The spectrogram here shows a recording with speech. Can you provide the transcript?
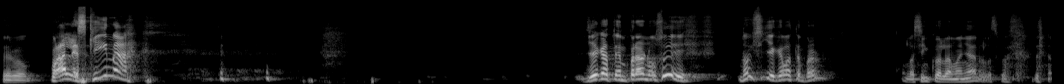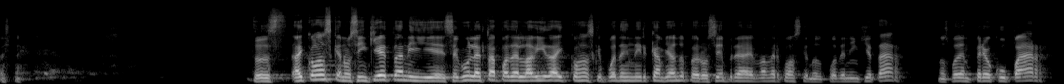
Pero, ¿cuál esquina? Llega temprano, sí. No, sí llegaba temprano. A las 5 de la mañana, a las 4 de la mañana. Entonces, hay cosas que nos inquietan y eh, según la etapa de la vida hay cosas que pueden ir cambiando, pero siempre va a haber cosas que nos pueden inquietar, nos pueden preocupar.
